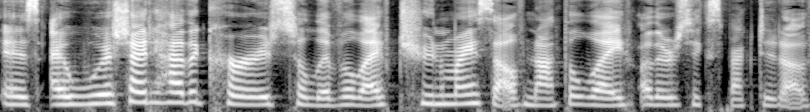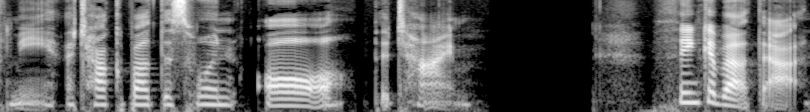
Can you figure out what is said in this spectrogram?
is I wish I'd had the courage to live a life true to myself, not the life others expected of me. I talk about this one all the time. Think about that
